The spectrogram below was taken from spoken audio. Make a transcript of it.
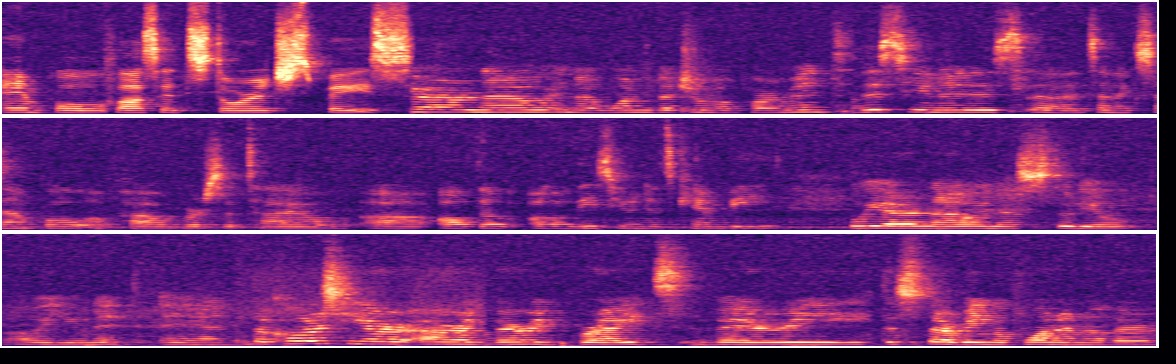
ample closet storage space. We are now in a one bedroom apartment. This unit is uh, it's an example of how versatile uh, all, the, all of these units can be. We are now in a studio uh, unit and the colors here are very bright, very disturbing of one another.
